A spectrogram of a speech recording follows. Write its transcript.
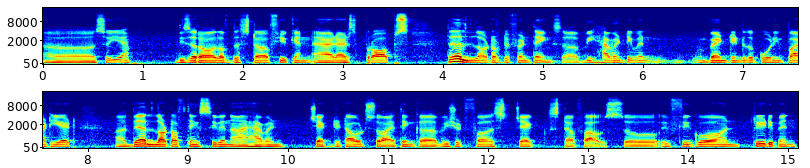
Uh, so yeah these are all of the stuff. You can add as props there are a lot of different things. Uh, we haven't even went into the coding part yet. Uh, there are a lot of things even i haven't checked it out so i think uh, we should first check stuff out. So if we go on 3d pin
